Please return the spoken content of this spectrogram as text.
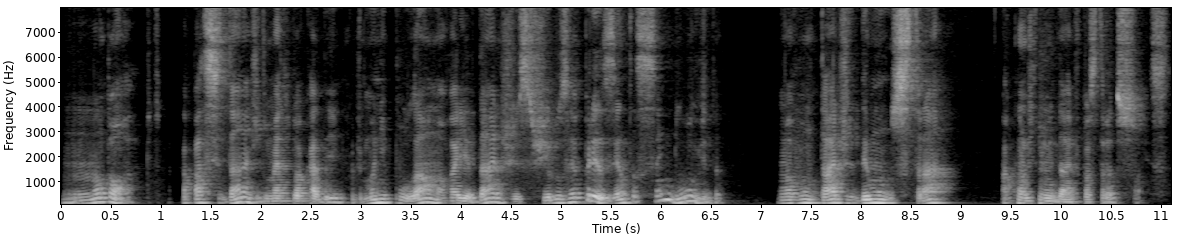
Não tão rápido. A capacidade do método acadêmico de manipular uma variedade de estilos representa, sem dúvida, uma vontade de demonstrar a continuidade com as tradições.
